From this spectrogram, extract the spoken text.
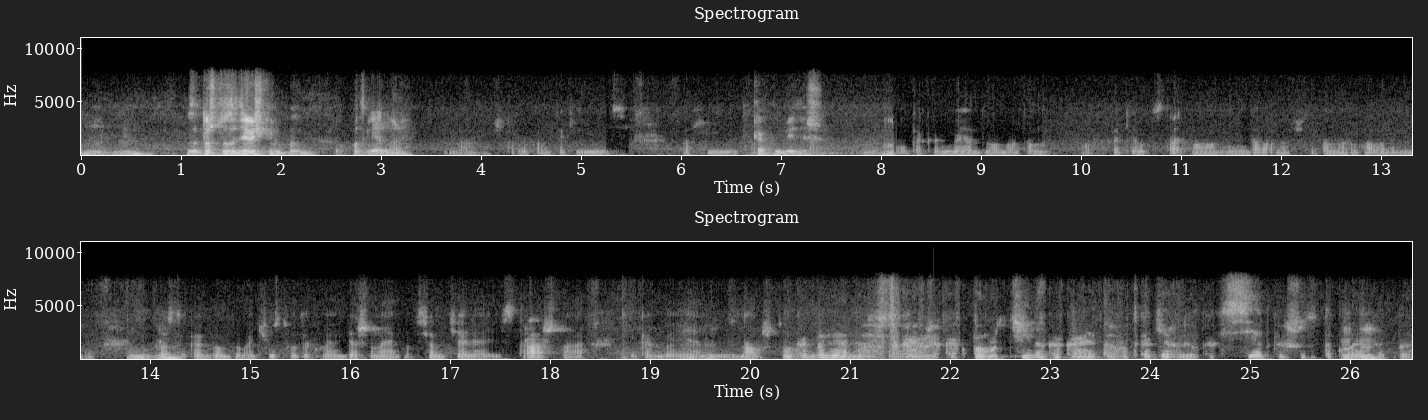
Мгм. За то, что за девочками под- подглядывали? Да, что вы там такие плохие. там. Как выглядишь? Ну, Это как бы я дома там хотел встать, мама мне не давала, что там наругала на меня. Мгм. Просто как бы было чувство такое бешеное во всем теле и страшно. И как бы я не знал, что... Ну, как бы, наверное, такая уже как паутина какая-то, вот как я говорил, как сетка, что-то такое Мгм. как бы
